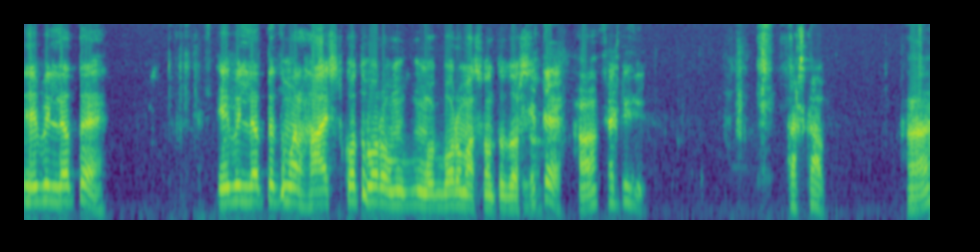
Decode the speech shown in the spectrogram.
এই বিল্লাতে? এই বিল্লাতে তোমার হাইস্ট কত বড় বড় মাছ মতো ধরছো হ্যাঁ। চার কেজি। ঘাস কাপ। হ্যাঁ?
